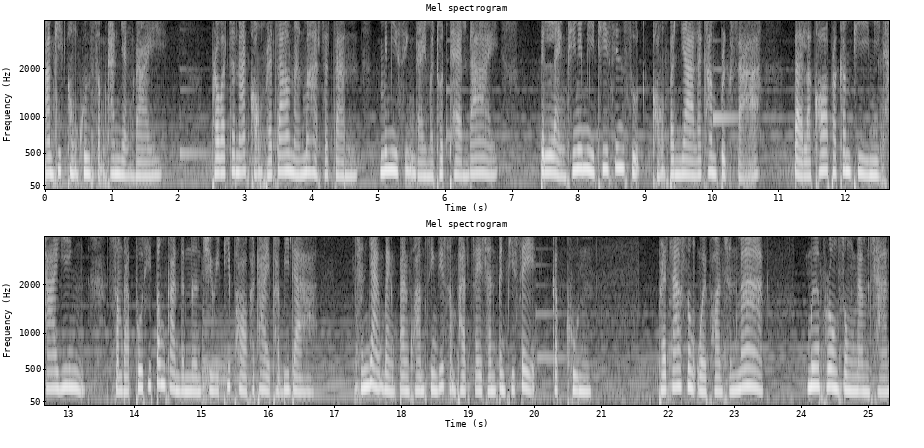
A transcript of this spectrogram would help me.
ความคิดของคุณสำคัญอย่างไร พระวจนะของพระเจ้านั้นมหัศจรรย์ ไม่มีสิ่งใดมาทดแทนได้ เป็นแหล่งที่ไม่มีที่สิ้นสุดของปัญญาและคำปรึกษา แต่ละข้อพระคัมภีร์มีค่ายิ่งสำหรับผู้ที่ต้องการดำเนินชีวิตที่พอพระทัยพระบิดา ฉันอยากแบ่งปันความจริงที่สัมผัสใจฉันเป็นพิเศษกับคุณ พระเจ้าทรงอวยพรฉันมาก เมื่อพระองค์ทรงนำฉัน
